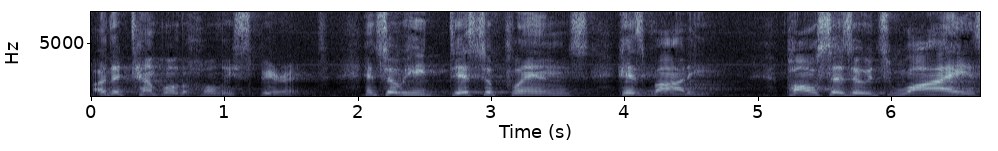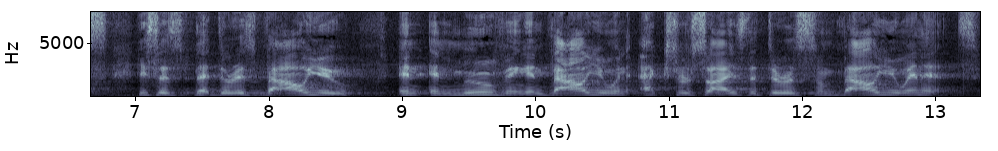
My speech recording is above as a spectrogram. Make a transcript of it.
are the temple of the Holy Spirit. And so he disciplines his body. Paul says it's wise. He says that there is value in, in moving and value in exercise, that there is some value in it.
